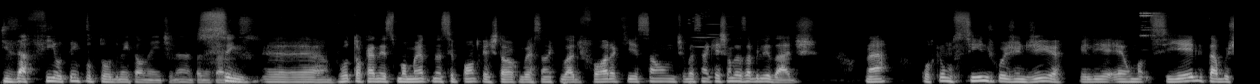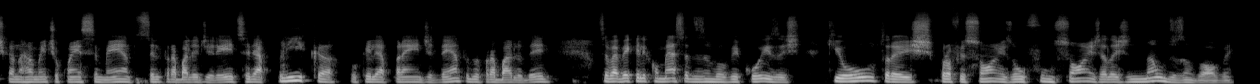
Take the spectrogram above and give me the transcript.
desafia o tempo todo mentalmente, né, Antônio Carlos? Sim, é, vou tocar nesse momento, nesse ponto que a gente estava conversando aqui lá de fora, que são, tipo assim, a questão das habilidades, né? Porque um síndico hoje em dia, ele é uma, se ele está buscando realmente o conhecimento, se ele trabalha direito, se ele aplica o que ele aprende dentro do trabalho dele, você vai ver que ele começa a desenvolver coisas que outras profissões ou funções elas não desenvolvem,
